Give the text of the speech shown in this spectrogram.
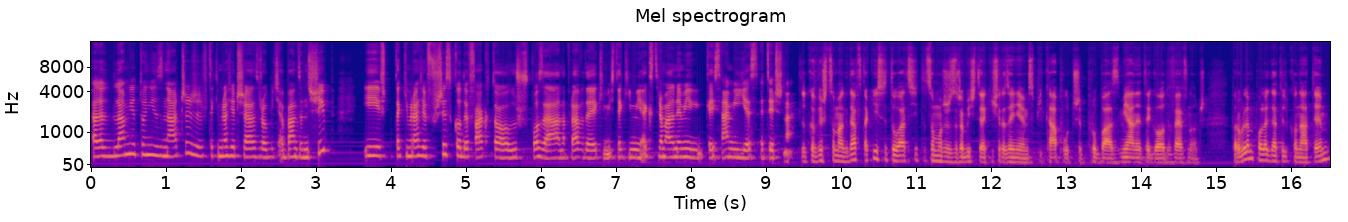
ale dla mnie to nie znaczy, że w takim razie trzeba zrobić abandoned ship i w takim razie wszystko de facto już poza naprawdę jakimiś takimi ekstremalnymi case'ami jest etyczne. Tylko wiesz co Magda, w takiej sytuacji to co możesz zrobić to jakiś rodzaj, nie wiem, speak-upu czy próba zmiany tego od wewnątrz. Problem polega tylko na tym,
